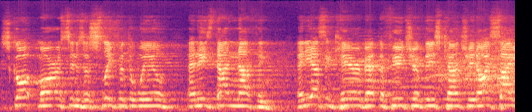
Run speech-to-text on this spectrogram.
Scott Morrison is asleep at the wheel and he's done nothing and he doesn't care about the future of this country. And I say,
